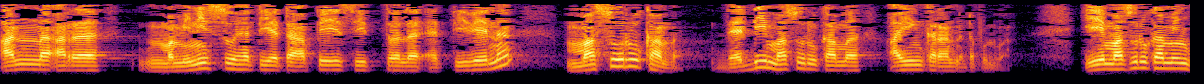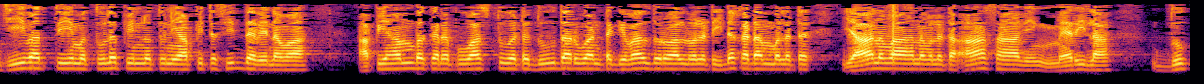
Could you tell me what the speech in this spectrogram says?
අන්න අර මිනිස්සු හැටියට අපේ සිත්වල ඇතිවෙන මසුරුකම දැඩි මසුරුකම අයින් කරන්නට පුළුවන්. ඒ මසුරුකමින් ජීවත් වීම තුල පින්නතුනි අපිට සිද්ධ වෙනවා අපි හම්බ කරපු වස්තුවට දූ දරුවන්ට ගෙවල් දොරවල් වලට ඉඩකඩම් වලට යාන වාහන වලට ආසාවෙන් මැරිලා දුක්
